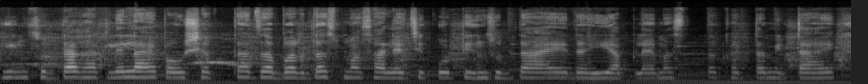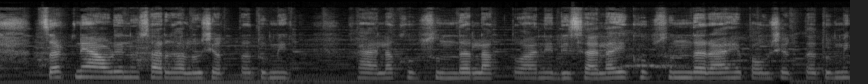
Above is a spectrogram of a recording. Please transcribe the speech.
हिंगसुद्धा घातलेलं आहे. पाहू शकता जबरदस्त मसाल्याची कोटिंगसुद्धा आहे. दही आपलं आहे मस्त खट्टा मिठ्ठा आहे. चटणी आवडीनुसार घालू शकता तुम्ही. खायला खूप सुंदर लागतो आणि दिसायलाही खूप सुंदर आहे. पाहू शकता तुम्ही.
